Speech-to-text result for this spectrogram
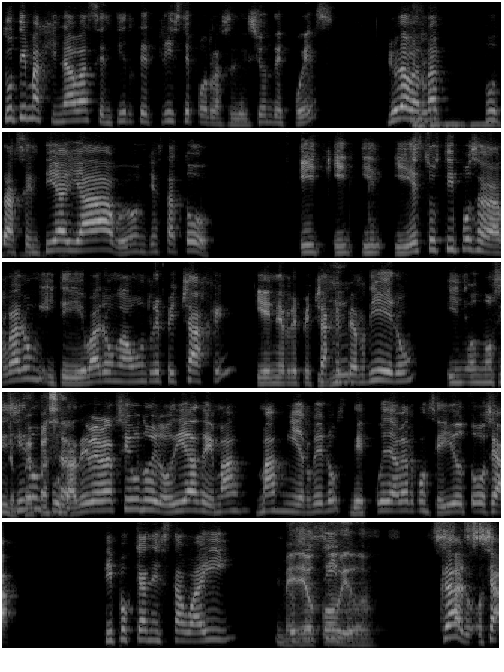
¿Tú te imaginabas sentirte triste por la selección después? Yo la verdad, puta, sentía ya, weón, ya está todo. Y, y, y, estos tipos agarraron y te llevaron a un repechaje y en el repechaje perdieron y nos hicieron puta. Debe haber sido uno de los días de más, más mierderos después de haber conseguido todo. O sea, tipos que han estado ahí. Medio COVID. claro, o sea,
